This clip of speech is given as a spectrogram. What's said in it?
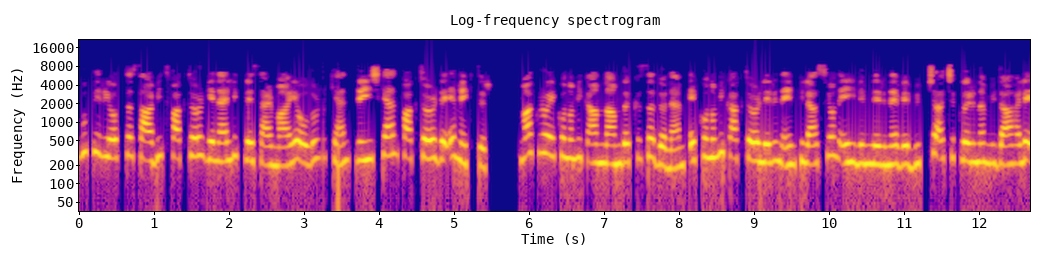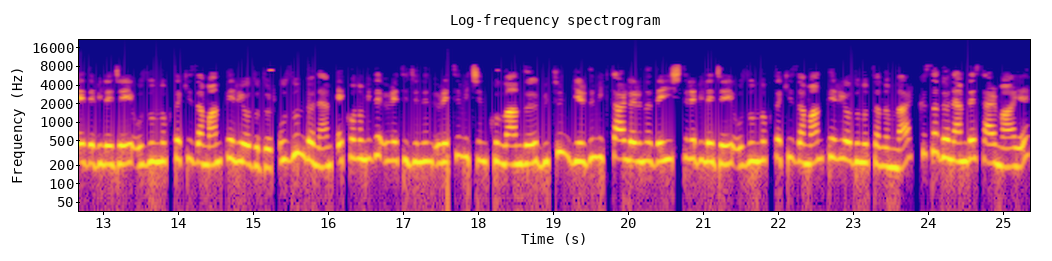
Bu periyotta sabit faktör genellikle sermaye olurken, değişken faktör de emektir. Makroekonomik anlamda kısa dönem, ekonomik aktörlerin enflasyon eğilimlerine ve bütçe açıklarına müdahale edebileceği uzunluktaki zaman periyodudur. Uzun dönem, ekonomide üreticinin üretim için kullandığı bütün girdi miktarlarını değiştirebileceği uzunluktaki zaman periyodunu tanımlar. Kısa dönemde sermaye,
